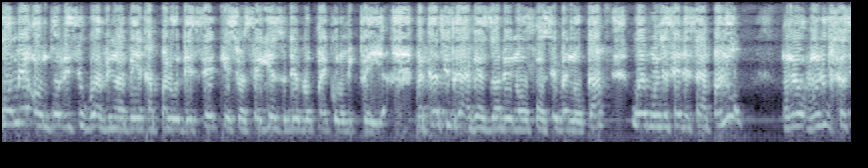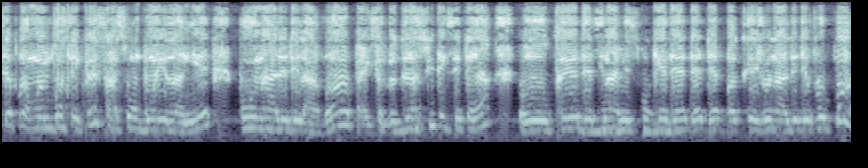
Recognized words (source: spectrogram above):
Kome yon polisi gwa vin nan peye kap palo de se, kesyon serye sou devlopman ekonomik peye. Men kan tu traves dan de nou fonse men nou kap, wè moun de se de se ap palo. Ça, c'est pour moi, c'est que ça sont bons élaniers pour aller de l'avant, par exemple, le Grand Sud, etc., pour créer des dynamismes, pour créer des, des, des banques régionales de développement,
